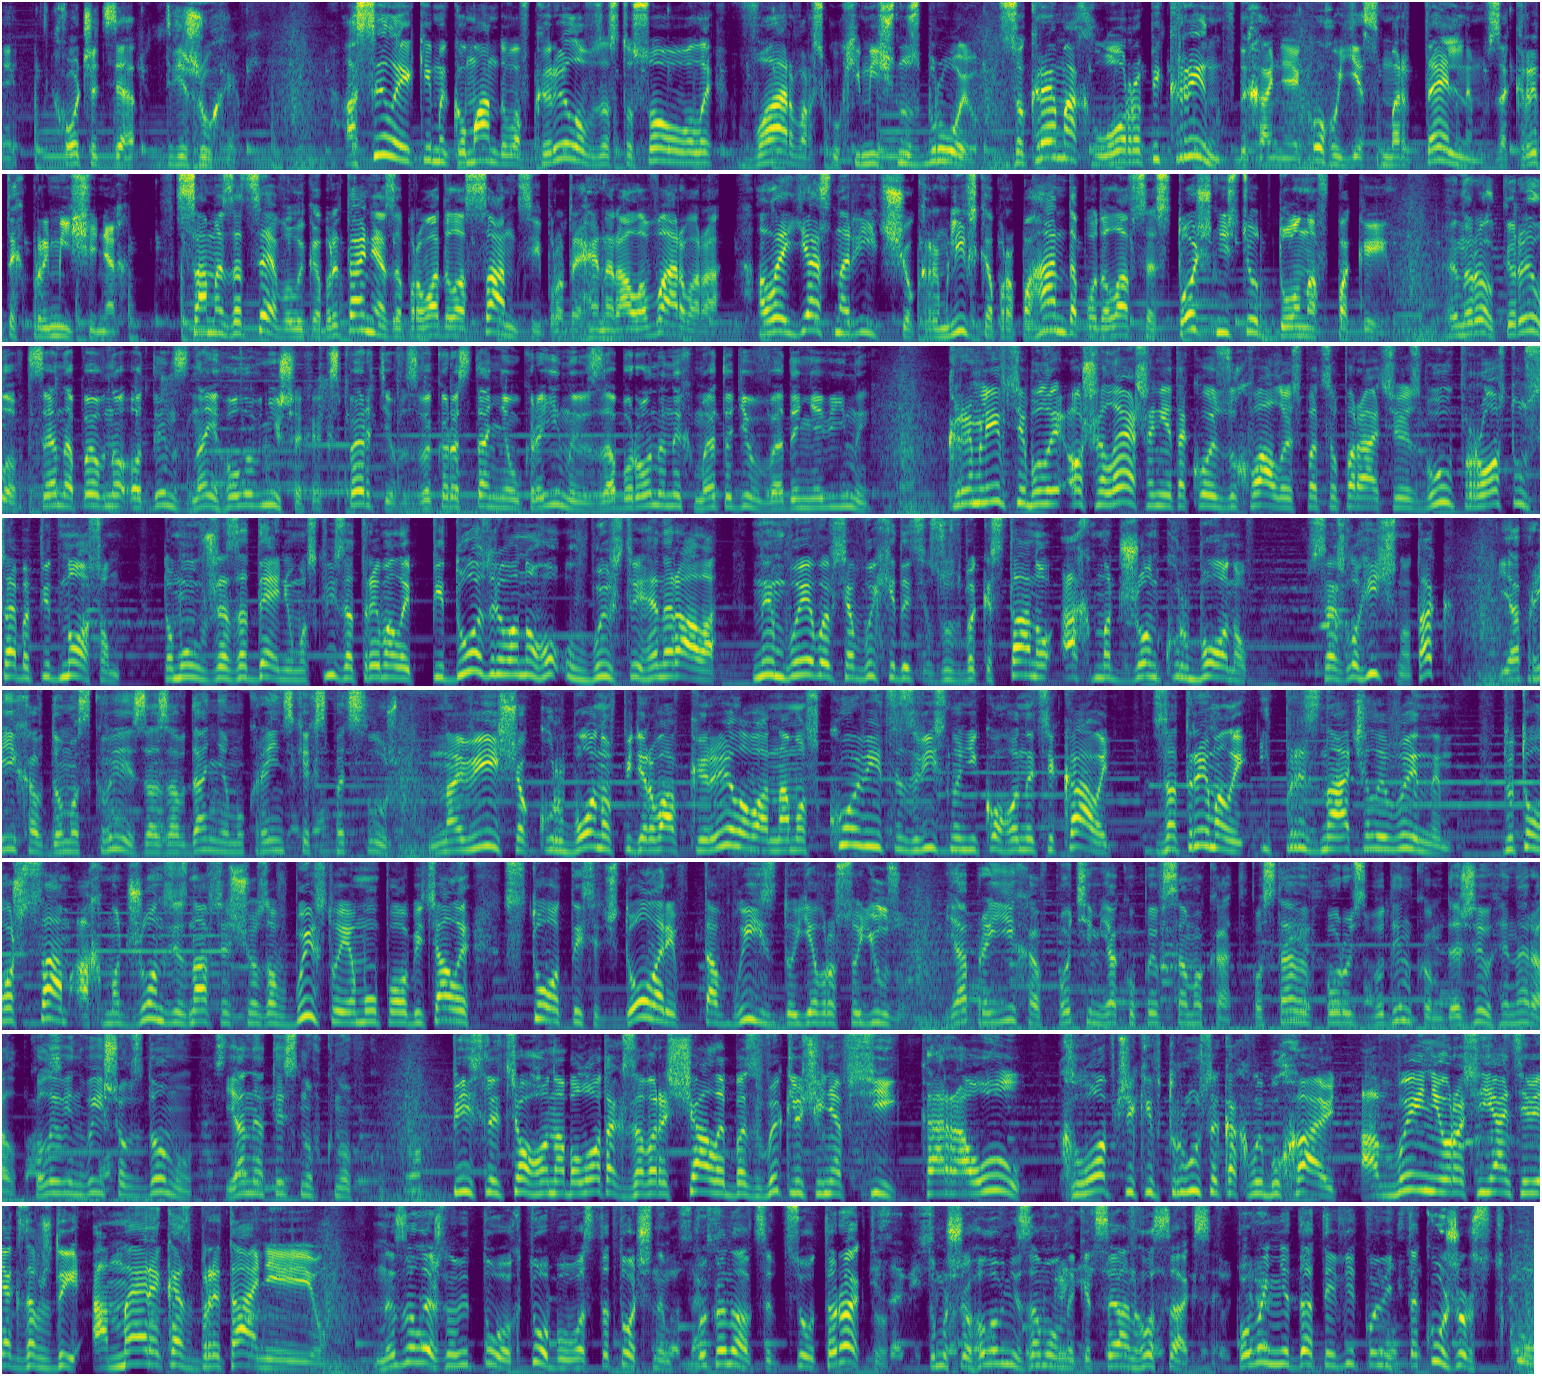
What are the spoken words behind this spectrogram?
Е, Хочеться двіжухи. А сили, якими командував Кирилов, застосовували варварську хімічну зброю, зокрема хлоропікрин, вдихання якого є смертельним в закритих приміщеннях. Саме за це Велика Британія запровадила санкції проти генерала Варвара. Але ясна річ, що кремлівська пропаганда подала все з точністю до навпаки. Генерал Кирилов це напевно один з найголовніших експертів з використання Україною заборонених методів ведення війни. Кремлівці були ошелешені такою зухвалою спецоперацією СБУ просто у себе під носом. Тому вже за день у Москві затримали підозрюваного у вбивстві генерала. Ним виявився вихідець з Узбекистану Ахмаджон Курбонов. Все ж логічно, так? Я приїхав до Москви за завданням українських спецслужб. Навіщо Курбонов підірвав Кирилова на Московії? Це, звісно, нікого не цікавить. Затримали і призначили винним. До того ж, сам Ахмаджон зізнався, що за вбивство йому пообіцяли 100 тисяч доларів та виїзд до Євросоюзу. Я приїхав, потім я купив самокат, поставив поруч з будинком, де жив генерал. Коли він вийшов з дому, я натиснув кнопку. Після цього на болотах заверещали без виключення всі караул. Хлопчики в трусиках вибухають, а винні у росіянців, як завжди, Америка з Британією. Незалежно від того, хто був остаточним виконавцем цього теракту, тому що головні замовники це англосакси, повинні дати відповідь таку жорстку.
